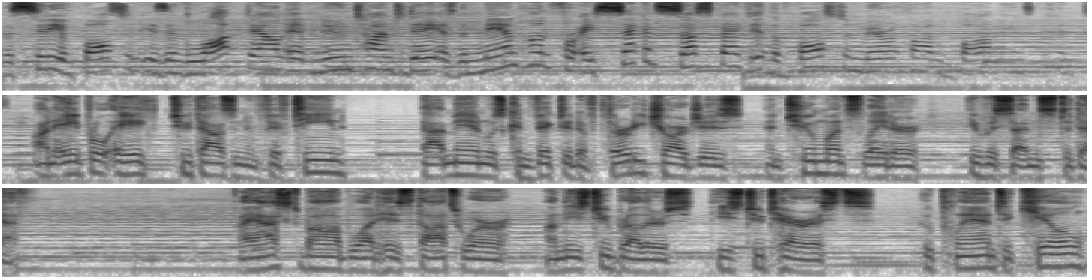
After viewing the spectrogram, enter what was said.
The city of Boston is in lockdown at noontime today as the manhunt for a second suspect in the Boston Marathon bombings continues. On April 8, 2015, that man was convicted of 30 charges, and two months later, he was sentenced to death. I asked Bob what his thoughts were on these two brothers, these two terrorists, who planned to kill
